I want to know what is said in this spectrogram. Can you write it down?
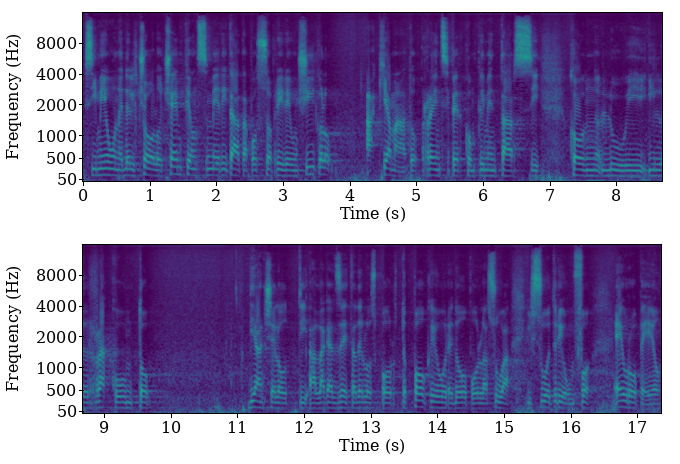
Simeone del Ciolo. Champions meritata posso aprire un ciclo ha chiamato Renzi per complimentarsi con lui il racconto di Ancelotti alla Gazzetta dello Sport poche ore dopo sua, il suo trionfo europeo.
